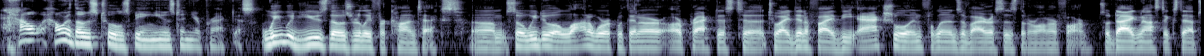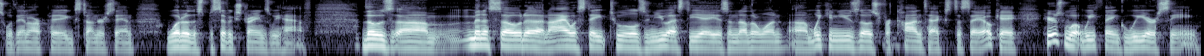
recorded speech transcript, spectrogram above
how, how are those tools being used in your practice? We would use those really for context. Um, so we do a lot of work within our, our practice to, to identify the actual influenza viruses that are on our farm. So diagnostic steps within our pigs to understand what are the specific strains we have. Those um, Minnesota and Iowa State tools and USDA is another one. Um, we can use those for context to say, okay, here's what we think we are seeing.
